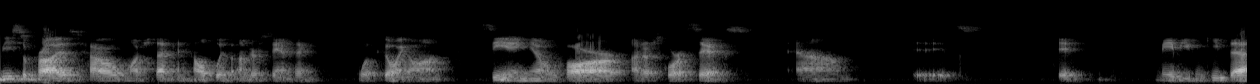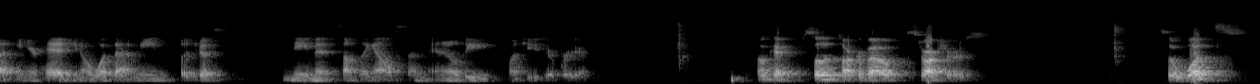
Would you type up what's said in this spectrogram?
be surprised how much that can help with understanding what's going on. Seeing, you know, var underscore six, um, it's, it, maybe you can keep that in your head, you know, what that means, but just name it something else and, and it'll be much easier for you. Okay, so let's talk about structures. So what's,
